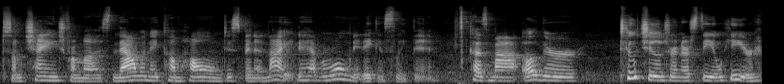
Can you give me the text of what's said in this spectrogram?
some change from us now when they come home to spend a night they have a room that they can sleep in. Because my other two children are still here.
